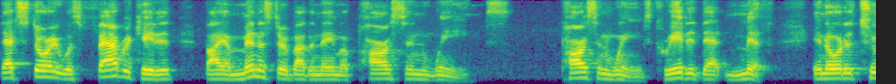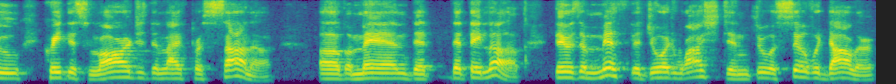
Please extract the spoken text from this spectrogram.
That story was fabricated by a minister by the name of Parson Weems. Parson Weems created that myth in order to create this larger than life persona of a man that that they love. There's a myth that George Washington threw a silver dollar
